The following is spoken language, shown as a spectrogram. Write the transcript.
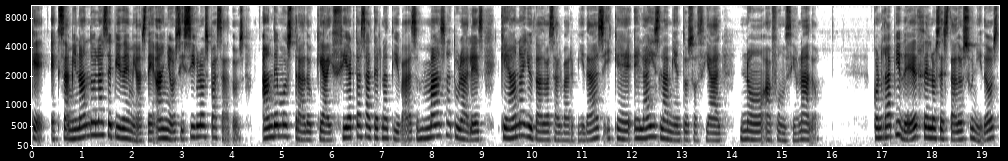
que examinando las epidemias de años y siglos pasados, han demostrado que hay ciertas alternativas más naturales que han ayudado a salvar vidas y que el aislamiento social no ha funcionado. Con rapidez en los Estados Unidos,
